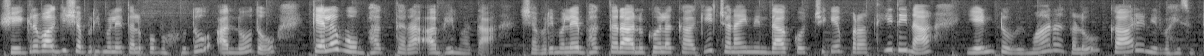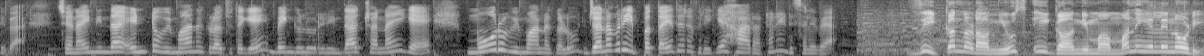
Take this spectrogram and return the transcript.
ಶೀಘ್ರವಾಗಿ ಶಬರಿಮಲೆ ತಲುಪಬಹುದು ಅನ್ನೋದು ಕೆಲವು ಭಕ್ತರ ಅಭಿಮತ. ಶಬರಿಮಲೆ ಭಕ್ತರ ಅನುಕೂಲಕ್ಕಾಗಿ ಚೆನ್ನೈನಿಂದ ಕೊಚ್ಚಿಗೆ ಪ್ರತಿದಿನ ಎಂಟು ವಿಮಾನಗಳು ಕಾರ್ಯನಿರ್ವಹಿಸುತ್ತಿವೆ. ಚೆನ್ನೈನಿಂದ ಎಂಟು ವಿಮಾನಗಳ ಜೊತೆಗೆ ಬೆಂಗಳೂರಿನಿಂದ ಚೆನ್ನೈಗೆ ಮೂರು ವಿಮಾನಗಳು ಜನವರಿ ಇಪ್ಪತ್ತೈದರವರೆಗೆ ಹಾರಾಟ ನಡೆಸಲಿವೆ. ಜಿ ಕನ್ನಡ ನ್ಯೂಸ್ ಈಗ ನಿಮ್ಮ ಮನೆಯಲ್ಲೇ ನೋಡಿ.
